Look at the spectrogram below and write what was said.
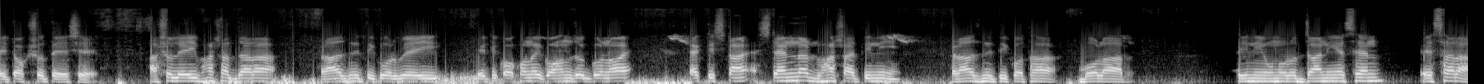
এই টকশোতে এসে। আসলে এই ভাষার যারা রাজনীতি করবে, এই, এটি কখনোই গ্রহণযোগ্য নয়। একটি স্ট্যান্ডার্ড ভাষায় তিনি রাজনীতি কথা বলার তিনি অনুরোধ জানিয়েছেন। এছাড়া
